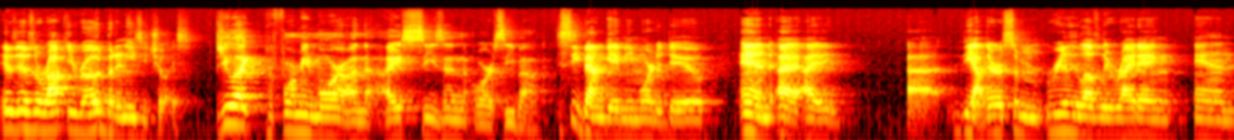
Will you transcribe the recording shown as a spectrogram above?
it was, it was a rocky road, but an easy choice. Do you like performing more on the ice season or Seabound? Seabound gave me more to do, and I, I uh, yeah, there was some really lovely writing, and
